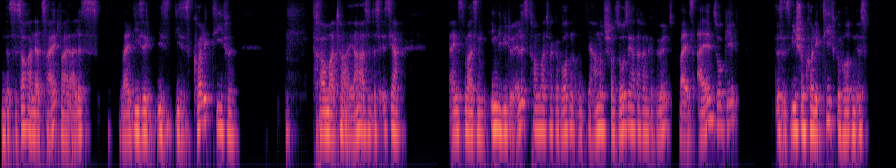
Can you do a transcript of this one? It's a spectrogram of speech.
und das ist auch an der Zeit, weil alles, weil diese, dieses, dieses kollektive Traumata, ja, also das ist ja einstmals ein individuelles Traumata geworden und wir haben uns schon so sehr daran gewöhnt, weil es allen so geht, dass es wie schon kollektiv geworden ist.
